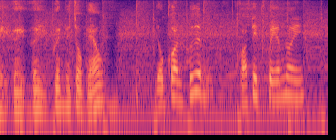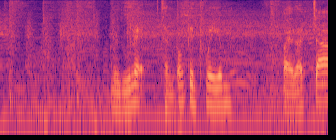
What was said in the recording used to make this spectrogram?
อ้ยเอ้ยเอ้ยเพื่อนจะจบแล้ว เดี๋ยวก่อนเพื่อน ขอติดเฟรมหน่อย ไม่รู้แหละ ฉันต้องติดเฟรม ไปแล้วจ้า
